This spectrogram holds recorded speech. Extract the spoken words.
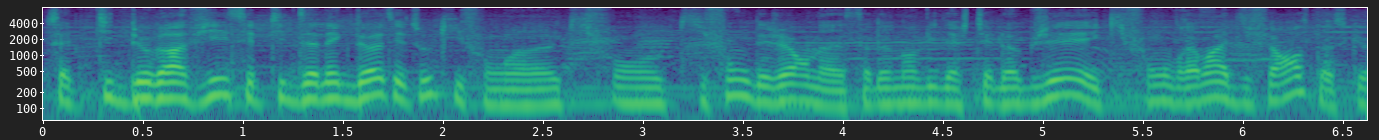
cette petite biographie, ces petites anecdotes et tout qui font, qui font, qui font que déjà on a, ça donne envie d'acheter l'objet et qui font vraiment la différence parce que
